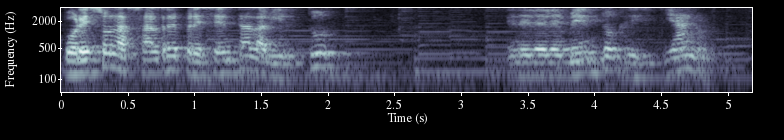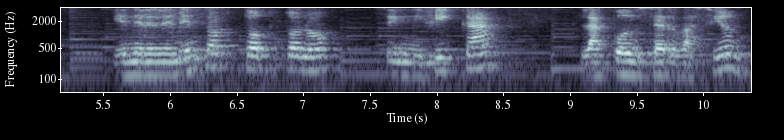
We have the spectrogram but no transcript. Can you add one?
Por eso la sal representa la virtud en el elemento cristiano. Y en el elemento autóctono significa la conservación.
